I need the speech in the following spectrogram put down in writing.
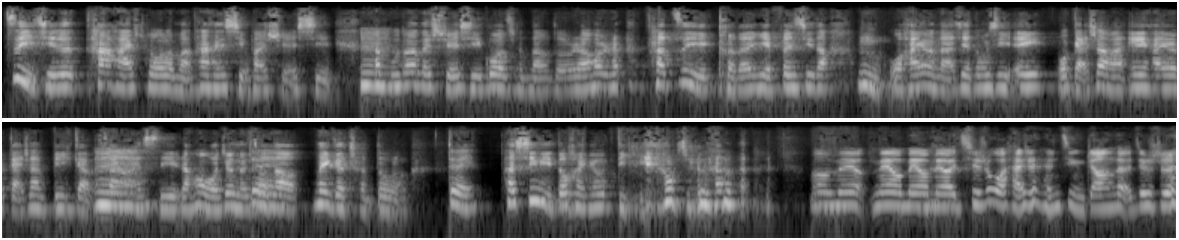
自己其实他还说了嘛，他很喜欢学习，他不断的学习过程当中，然后他自己可能也分析到，嗯，我还有哪些东西 A，我改善完 A，还有改善 B，改善完 C，然后我就能做到那个程度了。对他心里都很有底，我觉得。哦，没有没有没有没有，其实我还是很紧张的，就是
